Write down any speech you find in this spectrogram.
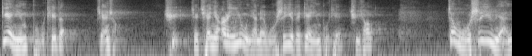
电影补贴的减少，去就前年二零一五年的五十亿的电影补贴取消了，这五十亿元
